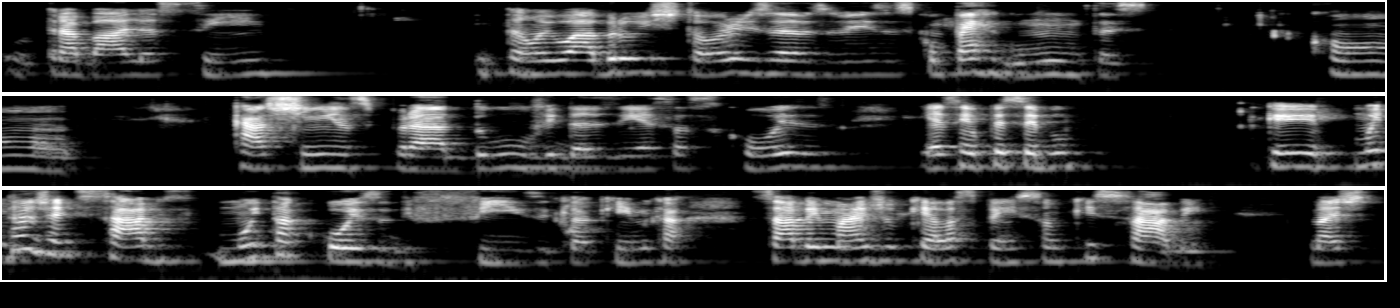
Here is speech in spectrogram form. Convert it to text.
O, o trabalho assim. Então eu abro stories às vezes com perguntas, com caixinhas para dúvidas e essas coisas. E assim eu percebo porque muita gente sabe muita coisa de física, química, sabem mais do que elas pensam que sabem, mas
